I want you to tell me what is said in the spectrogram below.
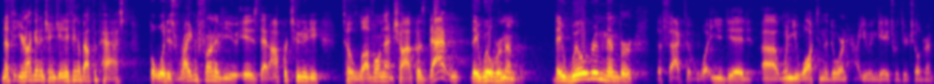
Nothing, you're not going to change anything about the past, but what is right in front of you is that opportunity to love on that child because that they will remember. They will remember the fact of what you did uh, when you walked in the door and how you engaged with your children.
